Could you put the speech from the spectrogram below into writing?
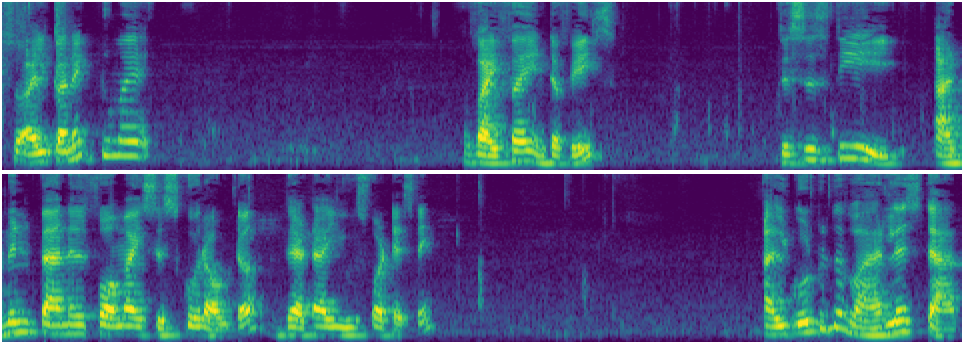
So I'll connect to my Wi-Fi interface. This is the admin panel for my Cisco router that I use for testing. I'll go to the wireless tab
